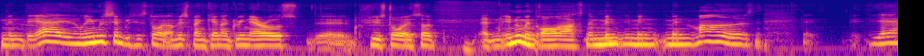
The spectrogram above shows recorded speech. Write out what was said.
men, men det er en rimelig simpel historie, og hvis man kender Green Arrows øh, historie, så er den endnu mindre overraskende, men, men, men meget... Ja,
